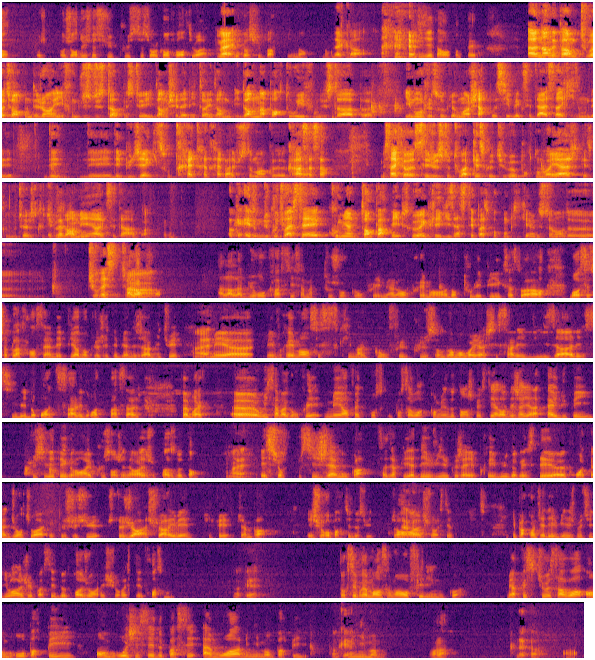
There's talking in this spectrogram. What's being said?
Aujourd'hui, je suis plus sur le confort, tu vois. Ouais. Et quand je suis parti, non. D'accord. tu disais, tu as rencontré ah non, mais par exemple, tu vois, tu rencontres des gens et ils font juste du stop. Parce que, ils dorment chez l'habitant, ils dorment, ils dorment n'importe où, ils font du stop, euh, ils mangent le truc le moins cher possible, etc. c'est vrai qu'ils ont des, des, des, des, budgets qui sont très très très bas, justement, grâce à ça. Mais c'est vrai que c'est juste toi, qu'est-ce que tu veux pour ton voyage, qu'est-ce que, tu, que tu veux dormir, etc. Quoi. Ok, et donc du coup, tu restais combien de temps par pays? Parce qu'avec les visas, c'était pas trop compliqué, justement, de. Tu restes. Alors, alors la bureaucratie, ça m'a toujours gonflé, mais alors vraiment dans tous les pays que ça soit. Alors, bon, c'est sûr que la France est un des pires, donc j'étais bien déjà habitué. Mais euh, mais vraiment, c'est ce qui m'a gonflé le plus dans mon voyage, c'est ça, les visas, les si, les droits de ça, les droits de passage. Enfin bref. Euh, oui, ça m'a gonflé, mais en fait, pour, pour, savoir combien de temps je restais, alors déjà, il y a la taille du pays. Plus il était grand et plus en général je passe de temps. Ouais. Et surtout si j'aime ou pas. C'est-à-dire qu'il y a des villes que j'avais prévu de rester euh, 3-4 jours, tu vois, et que je suis, je te jure, hein, je suis arrivé, j'ai fait, j'aime pas. Et je suis reparti de suite. Genre, euh, je suis resté. Et par contre, il y a des villes, je me suis dit, ouais, je vais passer 2-3 jours et je suis resté 3 semaines. Ok. Donc c'est vraiment, vraiment au feeling, quoi. Mais après, si tu veux savoir en gros par pays, en gros, j'essaie de passer un mois minimum par pays. Ok. Minimum. Voilà. D'accord. Voilà.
